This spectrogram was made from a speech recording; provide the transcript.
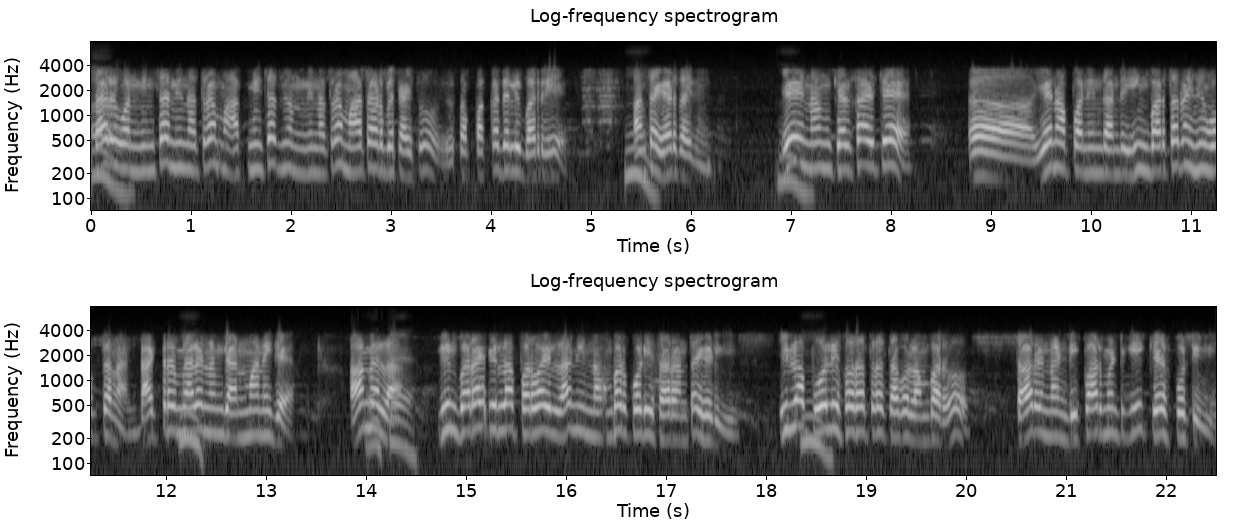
ಸರ್ ಒಂದ್ ನಿಮಿಷ ನಿನ್ನ ಹತ್ರ ಹತ್ ಹತ್ತು ನಿಮಿಷ ನಿನ್ನ ಹತ್ರ ಮಾತಾಡ್ಬೇಕಾಯ್ತು. ಸ್ವಲ್ಪ ಪಕ್ಕದಲ್ಲಿ ಬರ್ರಿ ಅಂತ ಹೇಳ್ತಾ ಇದೀನಿ ಏ ನಮ್ ಕೆಲ್ಸ ಐತೆ. ಆ, ಏನಪ್ಪ ನಿಂದ ಅಂದ್ರೆ ಹಿಂಗ್ ಬರ್ತಾನ ಹಿಂಗ್ ಹೋಗ್ತಾನ. ಡಾಕ್ಟರ್ ಮೇಲೆ ನಮ್ಗೆ ಅನುಮಾನ ಇದೆ. ಆಮೇಲೆ Okay. ನೀನ್ ಬರಕಿಲ್ಲ ಪರವಾಗಿಲ್ಲ ನೀನ್ ನಂಬರ್ ಕೊಡಿ ಸರ್ ಅಂತ ಹೇಳಿದ್ವಿ. ಇಲ್ಲ ಪೊಲೀಸ್ ಅವ್ರ ಹತ್ರ ತಗೋ ನಂಬರು ಸರ್ ನನ್ ಡಿಪಾರ್ಟ್ಮೆಂಟ್ಗೆ ಕೇಸ್ ಕೊಟ್ಟಿವಿ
